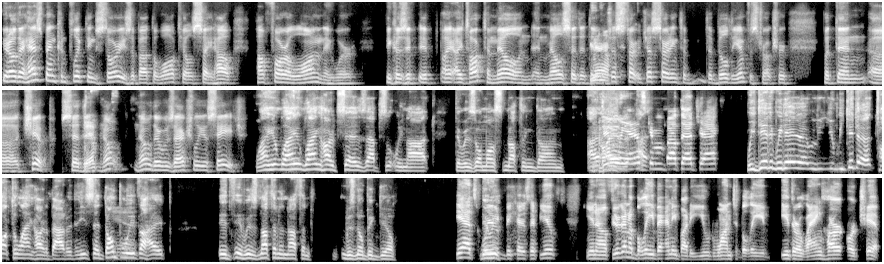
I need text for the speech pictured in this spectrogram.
You know, there has been conflicting stories about the Wallkill site, how how far along they were. Because if, if I, I talked to Mel and, and Mel said that they Yeah. were just start just starting to to build the infrastructure, but then uh, Chip said that Yep. no, no, there was actually a stage. Lang, Lang, Langhart says absolutely not. There was almost nothing done. I, Didn't I- we I- ask him about that, Jack? We did. We did. uh, We, we did uh, talk to Langhart about it, and he said, "Don't Yeah. believe the hype. It it was nothing to nothing. It was no big deal." Yeah, it's weird because if you, you know, if you're going to believe anybody, you'd want to believe either Langhart or Chip.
